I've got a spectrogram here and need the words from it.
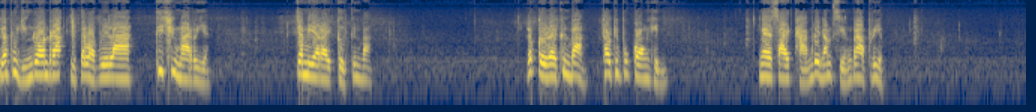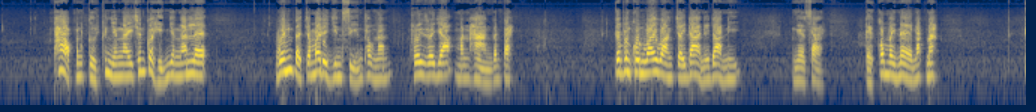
และผู้หญิงร้อนรักอยู่ตลอดเวลาที่ชื่อมาเรียน จะมีอะไรเกิดขึ้นบ้าง แล้วเกิดอะไรขึ้นบ้าง เท่าที่ผู้กองเห็น แง่ทรายถามด้วยน้ำเสียงราบเรียบ ภาพมันเกิดขึ้นยังไง ฉันก็เห็นอย่างนั้นแหละ เว้นแต่จะไม่ได้ยินเสียงเท่านั้น เพราะระยะมันห่างกันไป แกเป็นคนไว้วางใจได้ในด้านนี้ แง่ทรายแต่ก็ไม่แน่นักนะ แก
